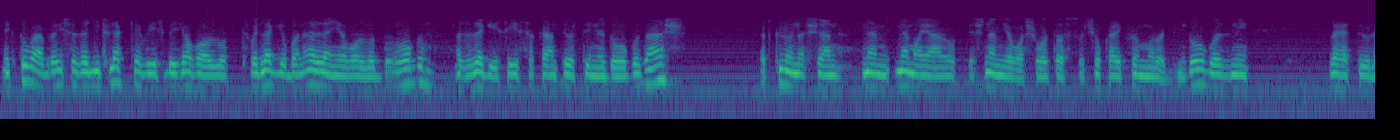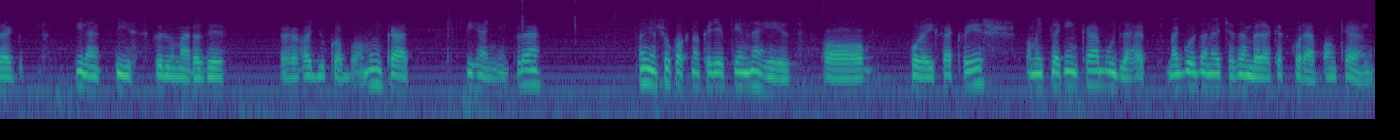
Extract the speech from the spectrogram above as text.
még továbbra is az egyik legkevésbé javallott, vagy legjobban ellenjavallott dolog, az az egész éjszakán történő dolgozás. Tehát különösen nem, nem ajánlott és nem javasolt azt, hogy sokáig fönnmaradjunk dolgozni. Lehetőleg 9-10 körül már azért hagyjuk abba a munkát, pihenjünk le. Nagyon sokaknak egyébként nehéz a korai fekvés, amit leginkább úgy lehet megoldani, hogyha az ember elkezd korábban kelni.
